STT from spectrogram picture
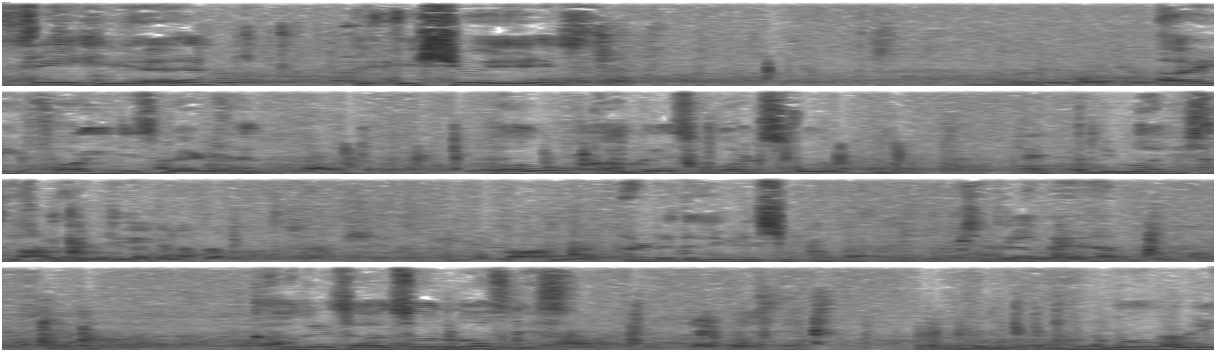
See here, the issue is I fought this battle. How Congress wants to demolish this party under the leadership of Siddaramaiah. Congress also knows this. Nobody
